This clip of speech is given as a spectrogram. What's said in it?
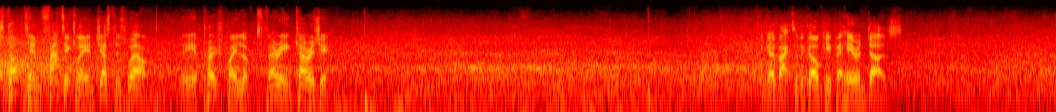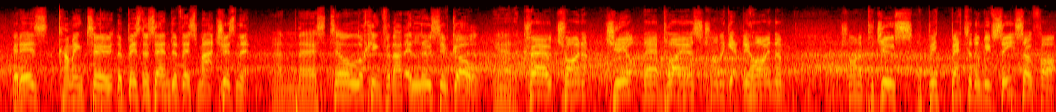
Stopped emphatically and just as well. The approach play looked very encouraging. Go back to the goalkeeper here and does. It is coming to the business end of this match, isn't it? And they're still looking for that elusive goal. Yeah, the crowd trying to cheer up their players, trying to get behind them, trying to produce a bit better than we've seen so far.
